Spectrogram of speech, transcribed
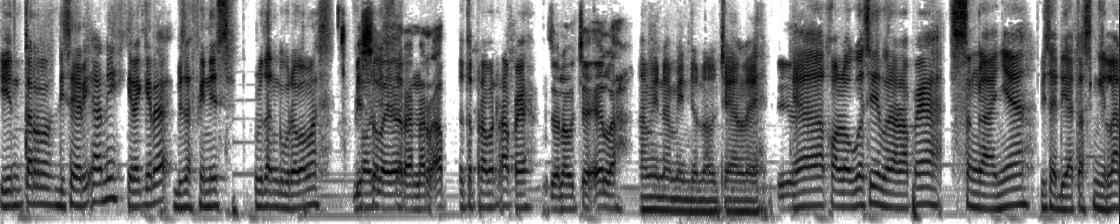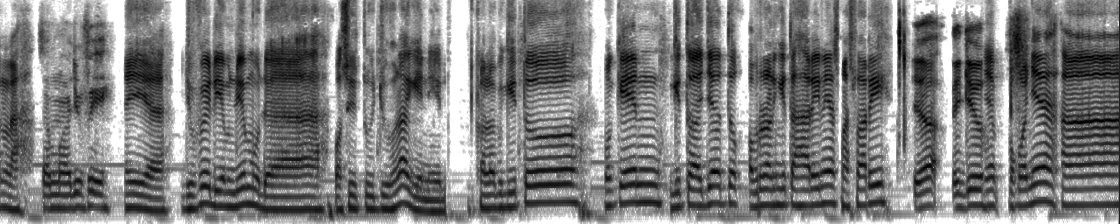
Inter di Serie A nih kira-kira bisa finish urutan keberapa Mas? Bisa lah ya bisa runner up Tetap runner up ya. zona UCL lah. Amin amin Donald Cele. Iya. Ya kalau gue sih berharapnya seenggaknya bisa di atas Milan lah. Sama Juve. Iya, Juve diam-diam udah posisi 7 lagi nih. Kalau begitu mungkin gitu aja untuk obrolan kita hari ini Mas Fari. Ya, thank you. Ya pokoknya eh,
